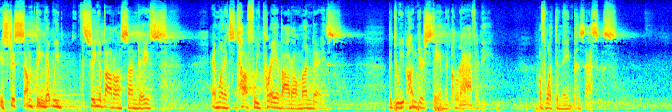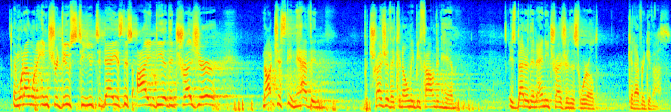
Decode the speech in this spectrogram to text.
It's just something that we sing about on Sundays. And when it's tough, we pray about on Mondays. But do we understand the gravity of what the name possesses? And what I want to introduce to you today is this idea that treasure, not just in heaven, but treasure that can only be found in Him, is better than any treasure this world could ever give us.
